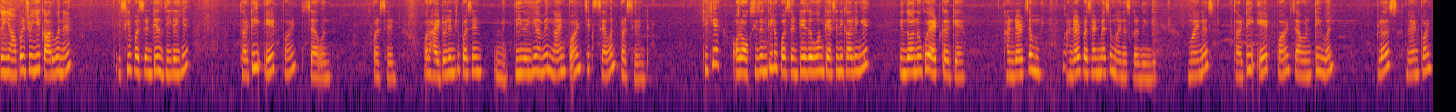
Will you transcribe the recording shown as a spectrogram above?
तो यहाँ पर जो ये कार्बन है, इसकी परसेंटेज दी गई है thirty eight point seven percent और हाइड्रोजन की परसेंट दी गई है हमें nine point six seven percent ठीक है? और ऑक्सीजन की जो परसेंटेज है वो हम कैसे निकालेंगे? इन दोनों को ऐड करके हंड्रेड से, हंड्रेड परसेंट में से माइनस कर देंगे। Minus thirty eight point seventy one plus nine point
